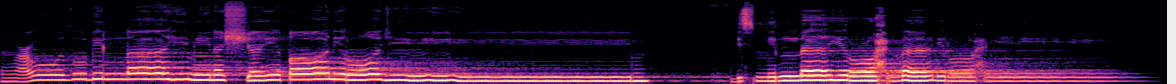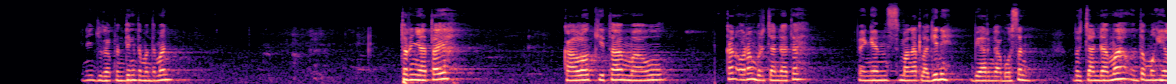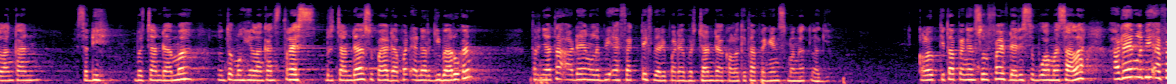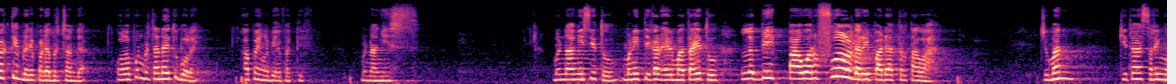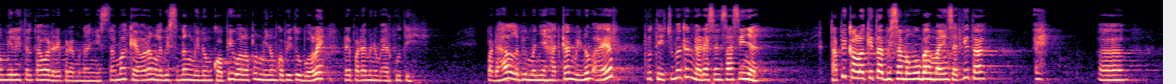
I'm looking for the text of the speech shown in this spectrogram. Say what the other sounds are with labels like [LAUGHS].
أعوذ بالله من الشيطان الرجيم بسم الله الرحمن الرحيم Ini juga penting teman-teman. Ternyata ya, kalau kita mau, kan orang bercanda teh pengen semangat lagi nih, biar nggak bosen. Bercanda mah untuk menghilangkan sedih, bercanda mah untuk menghilangkan stres, bercanda supaya dapat energi baru kan? Ternyata ada yang lebih efektif daripada bercanda kalau kita pengen semangat lagi. Kalau kita pengen survive dari sebuah masalah, ada yang lebih efektif daripada bercanda. Walaupun bercanda itu boleh. Apa yang lebih efektif? Menangis. Menangis itu, menitikan air mata itu lebih powerful daripada tertawa. Cuman kita sering memilih tertawa daripada menangis. Sama kayak orang lebih senang minum kopi walaupun minum kopi itu boleh daripada minum air putih. Padahal lebih menyehatkan minum air putih. Cuma kan nggak ada sensasinya. Tapi kalau kita bisa mengubah mindset kita, eh, uh,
